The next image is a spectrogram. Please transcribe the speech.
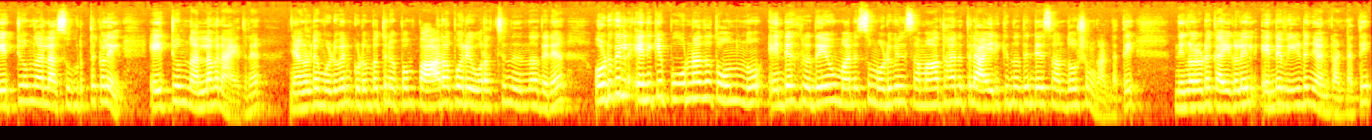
ഏറ്റവും നല്ല സുഹൃത്തുക്കളിൽ ഏറ്റവും നല്ലവനായതിന് ഞങ്ങളുടെ മുഴുവൻ കുടുംബത്തിനൊപ്പം പാറ പോലെ ഉറച്ചു നിന്നതിന് ഒടുവിൽ എനിക്ക് പൂർണത തോന്നുന്നു. എന്റെ ഹൃദയവും മനസ്സും ഒടുവിൽ സമാധാനത്തിലായിരിക്കുന്നതിന്റെ സന്തോഷം കണ്ടെത്തി. നിങ്ങളുടെ കൈകളിൽ എന്റെ വീട് ഞാൻ കണ്ടെത്തി.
